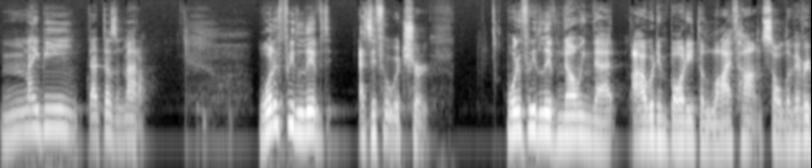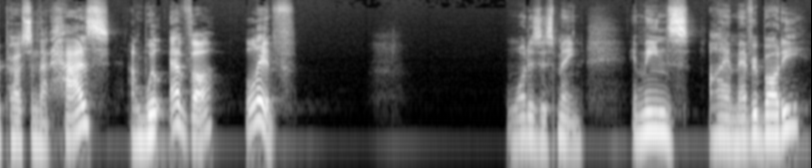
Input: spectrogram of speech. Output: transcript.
maybe that doesn't matter. What if we lived as if it were true? What if we lived knowing that I would embody the life, heart, and soul of every person that has and will ever live? What does this mean? It means I am everybody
